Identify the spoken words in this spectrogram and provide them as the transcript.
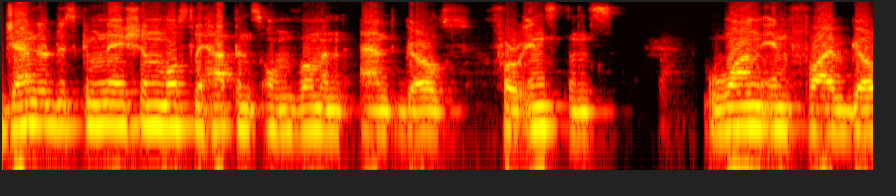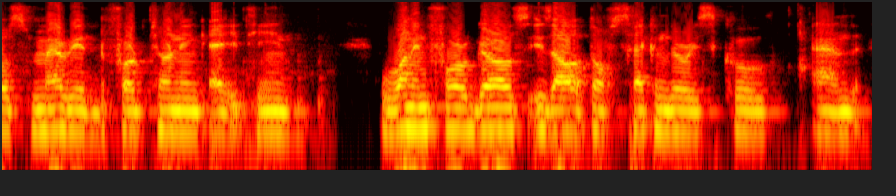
Gender discrimination mostly happens on women and girls for instance, one in five girls married before turning 18. One in four girls is out of secondary school. And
